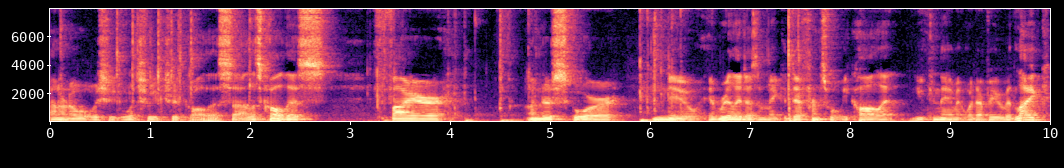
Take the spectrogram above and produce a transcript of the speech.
I don't know what we should, what we should call this. Uh, let's call this fire underscore new. It really doesn't make a difference what we call it. You can name it whatever you would like.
